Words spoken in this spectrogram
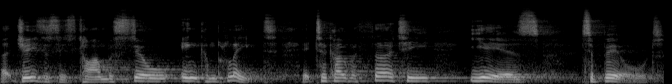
at Jesus' time was still incomplete. It took over 30 years to build,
